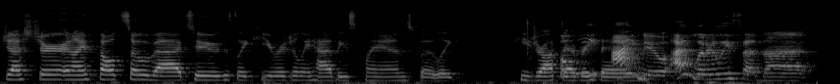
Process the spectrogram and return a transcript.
gesture. And I felt so bad too because, like, he originally had these plans, but, like, he dropped Only everything. I knew. I literally said that.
